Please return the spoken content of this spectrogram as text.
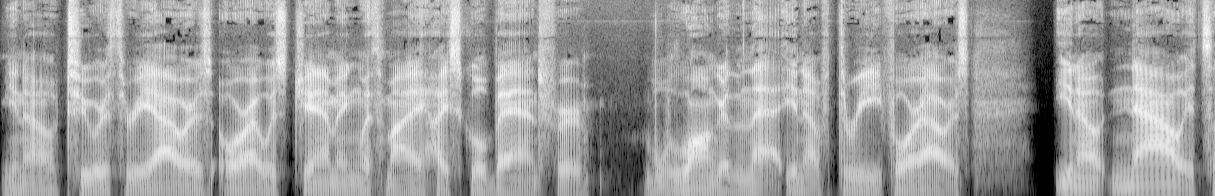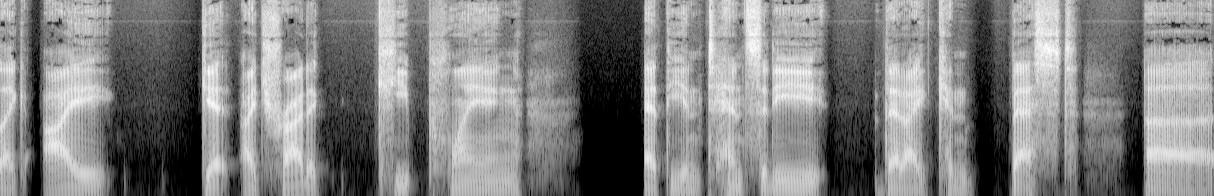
you know two or three hours, or I was jamming with my high school band for longer than that. You know, three four hours. You know, now it's like I get I try to keep playing at the intensity that I can best. Uh,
